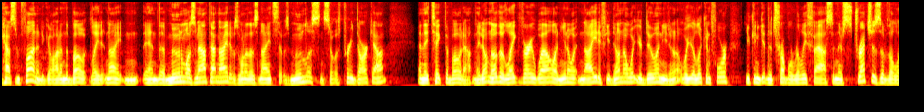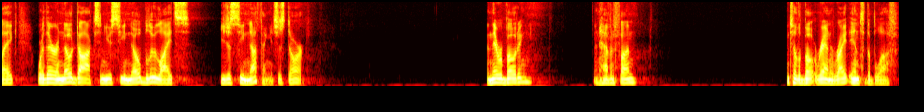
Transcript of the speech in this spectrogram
have some fun and to go out in the boat late at night. And, and the moon wasn't out that night. It was one of those nights that was moonless, and so it was pretty dark out. And they take the boat out. And they don't know the lake very well. And you know, at night, if you don't know what you're doing, you don't know what you're looking for, you can get into trouble really fast. And there's stretches of the lake where there are no docks and you see no blue lights. You just see nothing. It's just dark. And they were boating and having fun until the boat ran right into the bluff.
